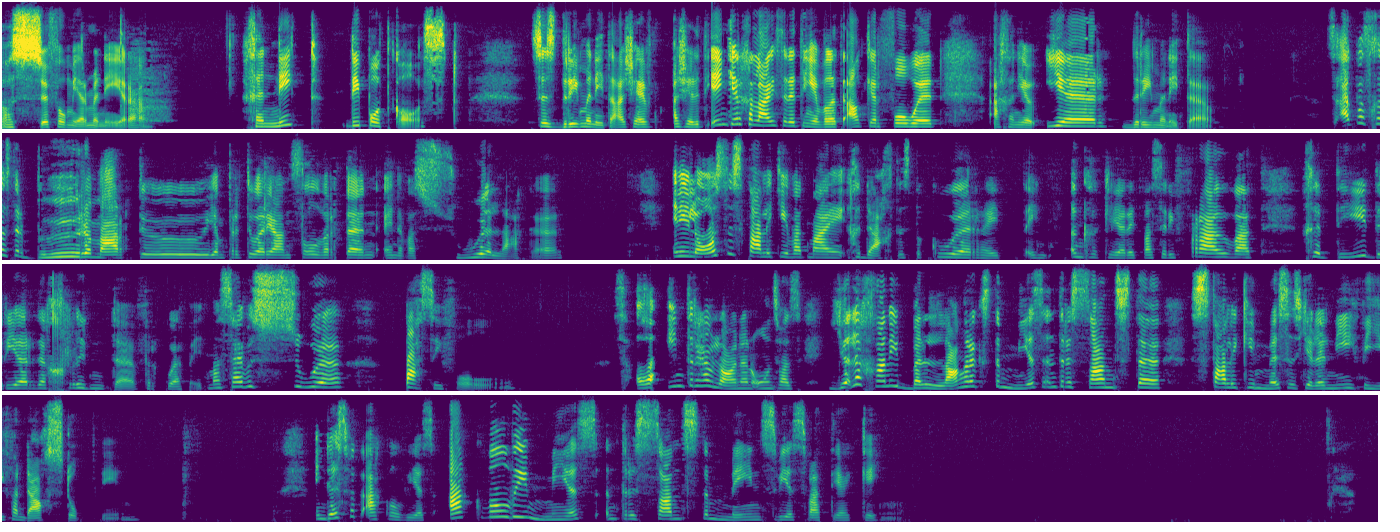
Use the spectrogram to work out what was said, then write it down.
Daar's soveel meer maniere. Geniet die podcast. Dis 3 minute. As jy as jy dit een keer geluister het en jy wil dit elke keer forward, ek gaan jou eer 3 minute. So ek was gister boeremark toe in Pretoria in Silverton en dit was so lekker. En die laaste stalletjie wat my gedagtes bekoor het en ingekleer het, was dit die vrou wat gedihidreerde groente verkoop het, maar sy was so passievol. Haar intro line aan ons was: "Julle gaan die belangrikste, mees interessantste stalletjie mis as julle nie vir hier vandag stop nie." En dis wat ek wil wees. Ek wil die mees interessantste mens wees wat jy ken.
